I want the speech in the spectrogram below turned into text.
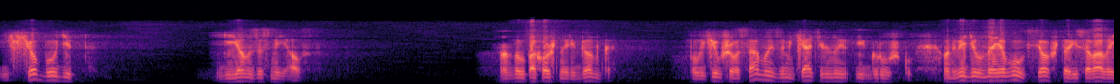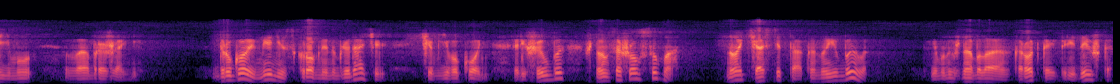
Еще будет... Гийом засмеялся. Он был похож на ребенка, получившего самую замечательную игрушку. Он видел наяву все, что рисовало ему воображение. Другой, менее скромный наблюдатель, чем его конь, решил бы, что он сошел с ума. Но отчасти так оно и было. Ему нужна была короткая передышка,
